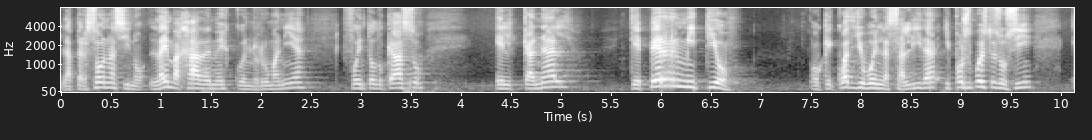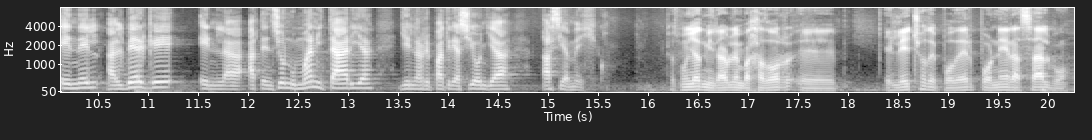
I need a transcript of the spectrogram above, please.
la persona, sino la Embajada de México en Rumanía, fue en todo caso el canal que permitió o que coadyuvó en la salida y por supuesto eso sí, en el albergue, en la atención humanitaria y en la repatriación ya hacia México. Pues muy admirable, embajador, eh, el hecho de poder poner a salvo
